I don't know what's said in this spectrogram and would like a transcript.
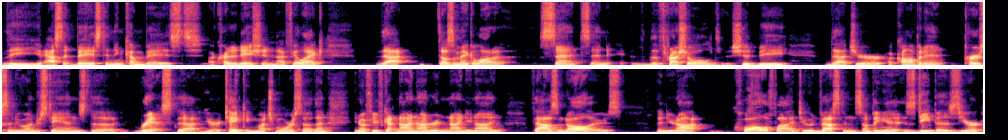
the asset based and income based accreditation. I feel like that doesn't make a lot of sense. And the threshold should be that you're a competent person who understands the risk that you're taking much more so than you know if you've got $999,000 then you're not qualified to invest in something as deep as your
